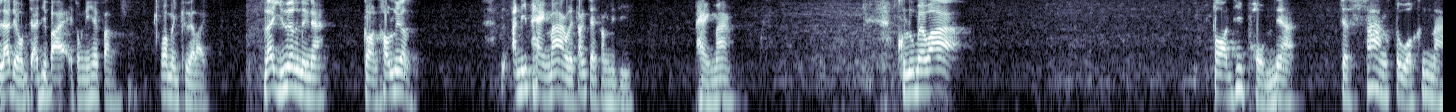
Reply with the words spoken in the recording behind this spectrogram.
แล้วเดี๋ยวผมจะอธิบายไอ้ตรงนี้ให้ฟัง ว่ามันคืออะไร และอีกเรื่องหนึ่งนะ ก่อนเข้าเรื่อง อันนี้แพงมากเลยตั้งใจฟังดีๆ แพงมาก คุณรู้ไหมว่า ตอนที่ผมเนี่ย จะสร้างตัวขึ้นมา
